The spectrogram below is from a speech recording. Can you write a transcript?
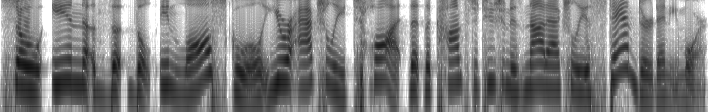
So in the, the in law school, you're actually taught that the Constitution is not actually a standard anymore.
